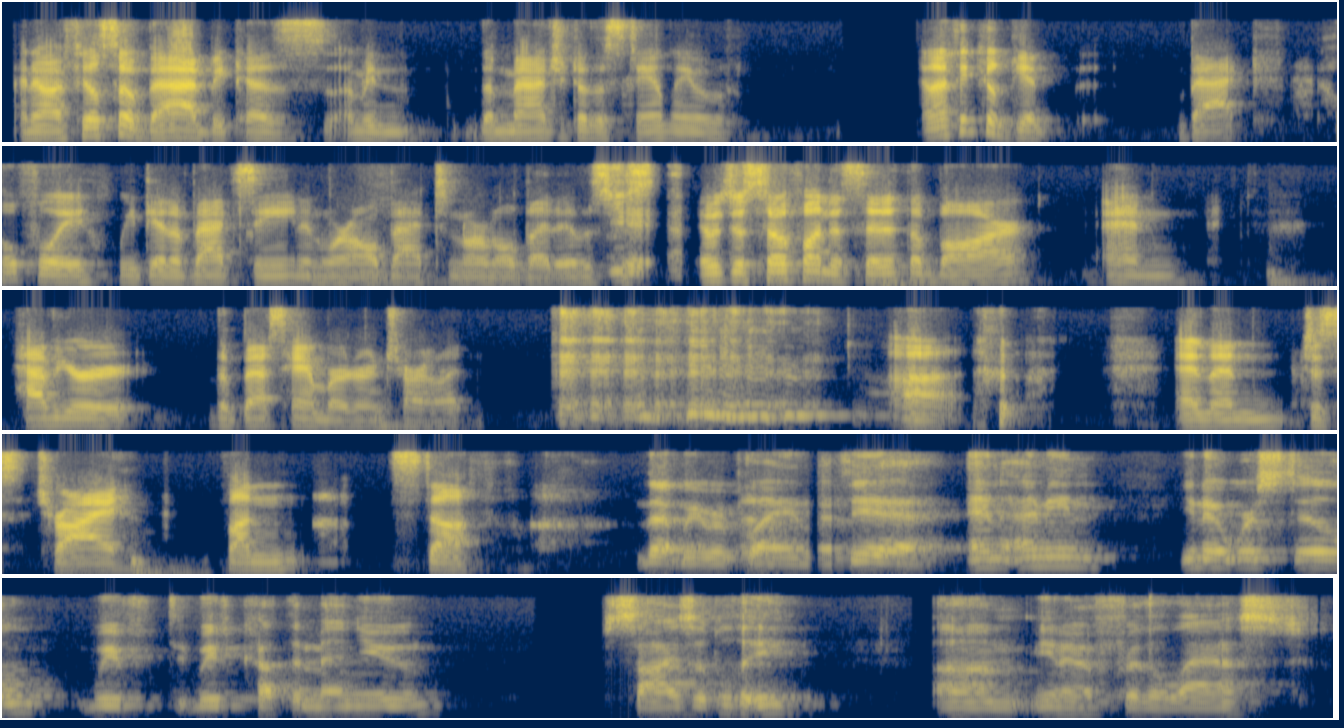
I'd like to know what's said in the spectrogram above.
I know. I feel so bad because I mean the magic of the Stanley, and I think you'll get back. Hopefully, we get a vaccine and we're all back to normal. But it was just Yeah. it was just so fun to sit at the bar and have your the best hamburger in Charlotte, uh, and then just try fun stuff. that we were playing with. Yeah, and I mean, you know, we're still we've we've cut the menu sizably. Um, you know, for the last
